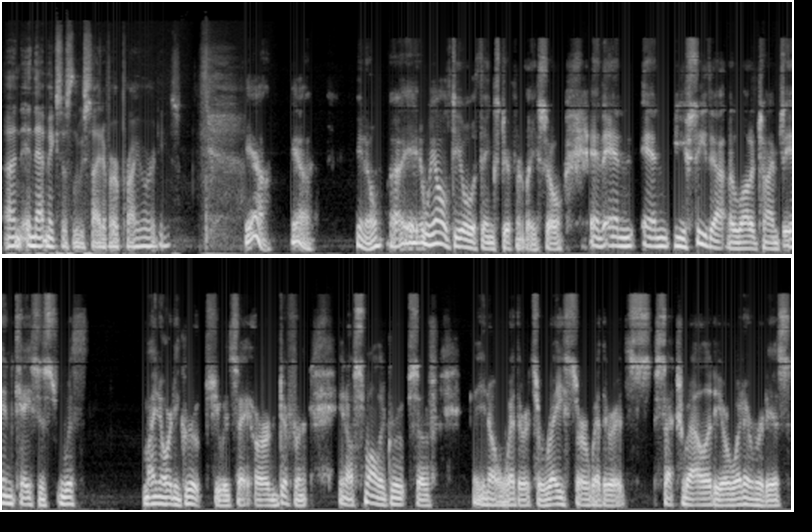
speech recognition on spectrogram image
And and that makes us lose sight of our priorities. Yeah yeah. You know uh, it, we all deal with things differently. So and and and you see that a lot of times in cases with minority groups you would say or different you know smaller groups of you know whether it's a race or whether it's sexuality or whatever it is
